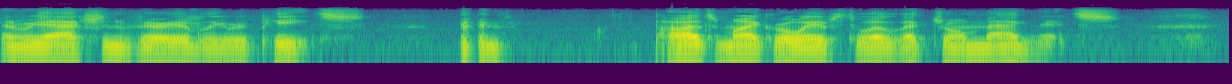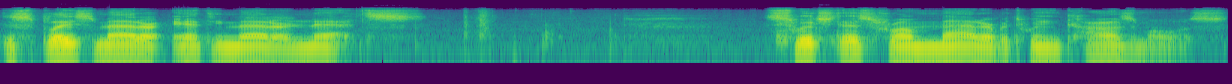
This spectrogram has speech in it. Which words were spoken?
and reaction variably repeats. Pods microwaves to electromagnets displaced matter antimatter nets switched as from matter between cosmos.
